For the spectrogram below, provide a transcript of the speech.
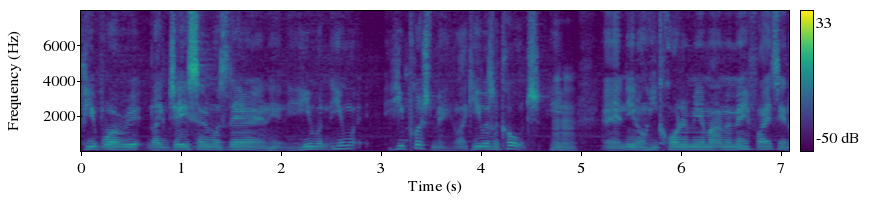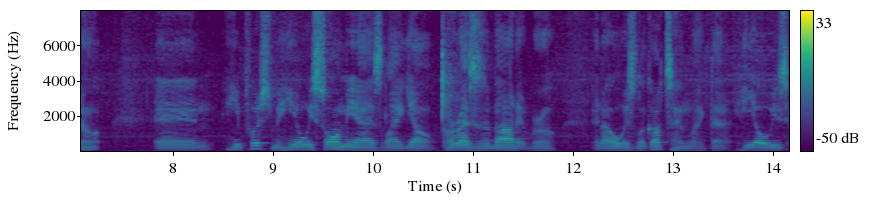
People are re- like Jason was there, and he he would he would he pushed me like he was a coach, he, Mhm. and you know he cornered me in my MMA fights, you know, and he pushed me. He always saw me as like, yo, Perez is about it, bro. and I always look up to him like that. He always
